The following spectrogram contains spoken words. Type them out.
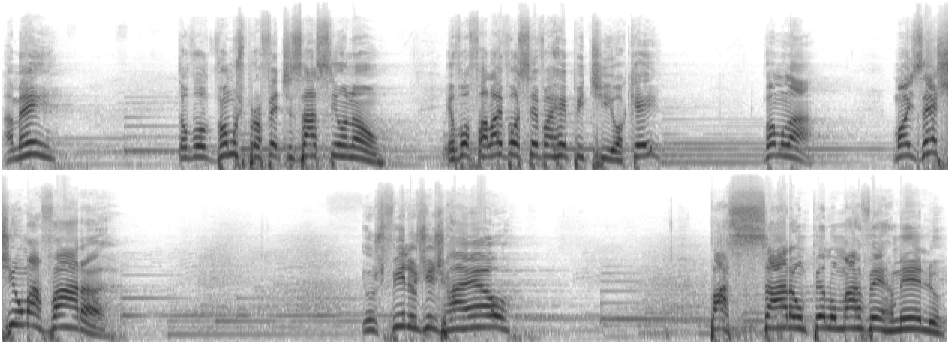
Amém? Então vamos profetizar sim ou não? Eu vou falar e você vai repetir, ok? Vamos lá. Moisés tinha uma vara. E os filhos de Israel passaram pelo mar vermelho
